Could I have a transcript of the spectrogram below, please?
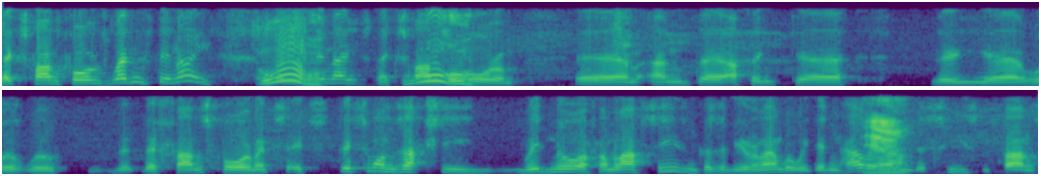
next fan forum's Wednesday night. Ooh. Wednesday night's next fan Ooh. forum, um, and uh, I think uh, the uh, will will the, the fans forum. It's it's this one's actually with Noah from last season because if you remember, we didn't have Yeah. an end of season fans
